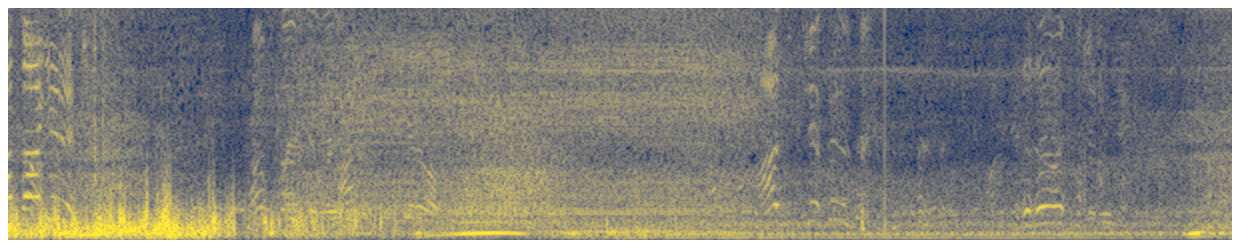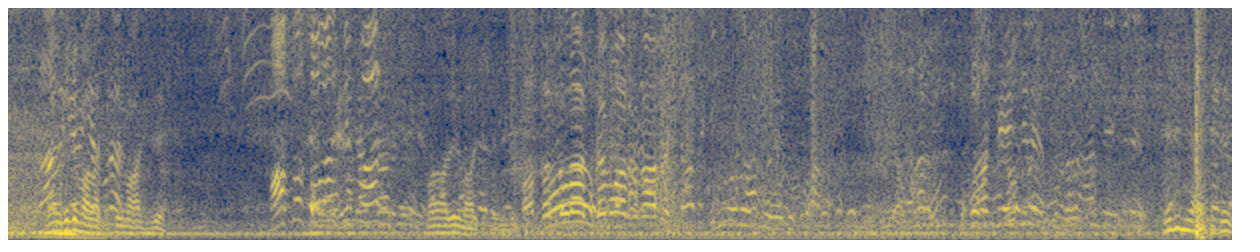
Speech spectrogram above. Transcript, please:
Atla geri. Ağacı bir kesseniz. Ben dedim valla keselim ağacı. Mahmut olan kim var? Bana dedim ağacı. Dedim ya dedim.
